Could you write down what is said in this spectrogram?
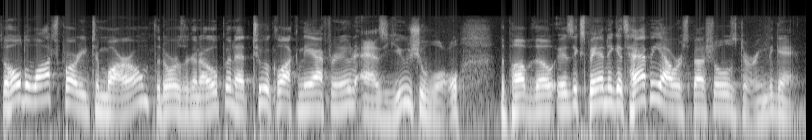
to hold a watch party tomorrow. The doors are going to open at 2 o'clock in the afternoon as usual. The pub, though, is expanding its happy hour specials during the game.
